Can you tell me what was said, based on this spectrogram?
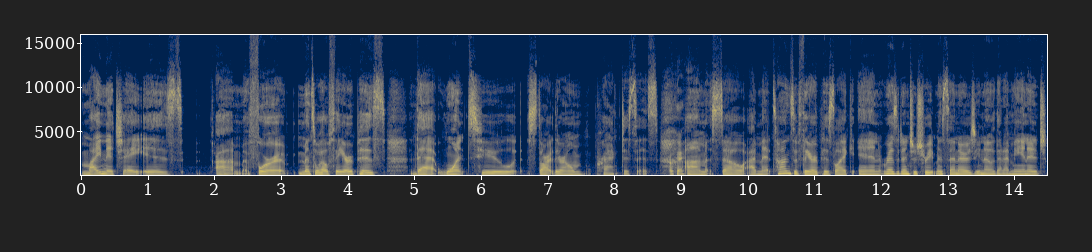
my niche is um, for mental health therapists that want to start their own practices. Okay. Um, so I met tons of therapists, like in residential treatment centers, you know, that I manage,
